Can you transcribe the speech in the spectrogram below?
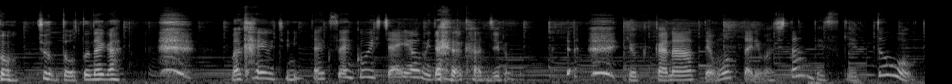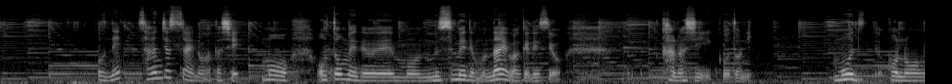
のを ちょっと大人が若いうちにたくさん恋しちゃえよみたいな感じの 曲かなって思ったりはしたんですけどもうね30歳の私もう乙女でも娘でもないわけですよ悲しいことに。もうこの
